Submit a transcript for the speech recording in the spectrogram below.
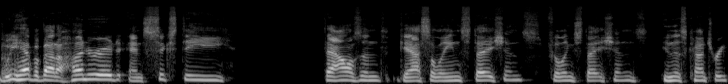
we have about 160,000 gasoline stations, filling stations in this country.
